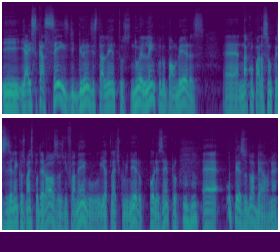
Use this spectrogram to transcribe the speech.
e, e a escassez de grandes talentos no elenco do Palmeiras, eh, na comparação com esses elencos mais poderosos de Flamengo e Atlético Mineiro, por exemplo, é o peso do Abel, né?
